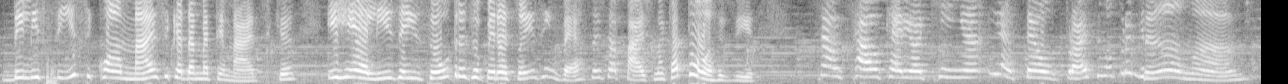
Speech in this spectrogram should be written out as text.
delicie-se com a mágica da matemática e realize as outras operações inversas da página 14. Tchau, tchau, carioquinha, e até o próximo programa!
